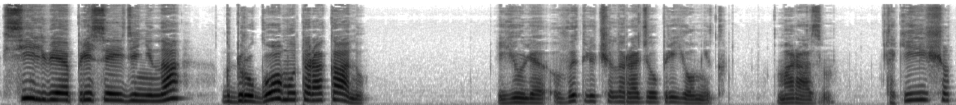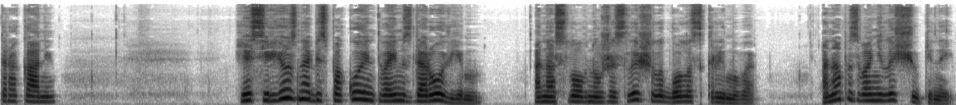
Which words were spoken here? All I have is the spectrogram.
Сильвия присоединена к другому таракану!» Юля выключила радиоприемник. Маразм. «Какие еще тараканы?» «Я серьезно обеспокоен твоим здоровьем», она словно уже слышала голос Крымова. Она позвонила Щукиной.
